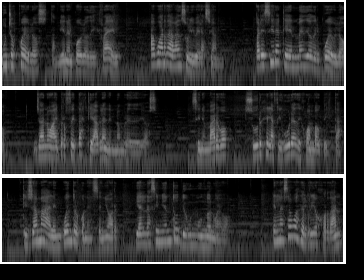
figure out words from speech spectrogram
muchos pueblos, también el pueblo de Israel, aguardaban su liberación. Pareciera que en medio del pueblo ya no hay profetas que hablan en nombre de Dios. Sin embargo, surge la figura de Juan Bautista que llama al encuentro con el Señor y al nacimiento de un mundo nuevo. En las aguas del río Jordán,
